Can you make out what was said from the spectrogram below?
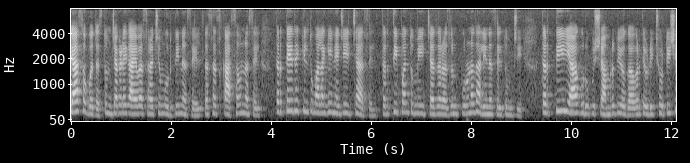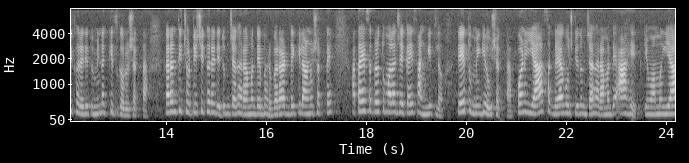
त्यासोबतच तुमच्याकडे गाय वासराची मूर्ती नसेल तसंच कासव नसेल तर ते देखील तुम्हाला घेण्याची इच्छा असेल. तर ती पण तुम्ही इच्छा जर अजून पूर्ण झाली नसेल तुमची तर ती या गुरुपुष्यामृत योगावर तेवढी छोटीशी खरेदी तुम्ही नक्कीच करू शकता. कारण ती छोटीशी खरेदी तुमच्या घरामध्ये भरभराट देखील आणू शकते. आता हे सगळं तुम्हाला जे काही सांगितलं ते तुम्ही घेऊ शकता. पण या सगळ्या गोष्टी तुमच्या घरामध्ये आहेत किंवा मग या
